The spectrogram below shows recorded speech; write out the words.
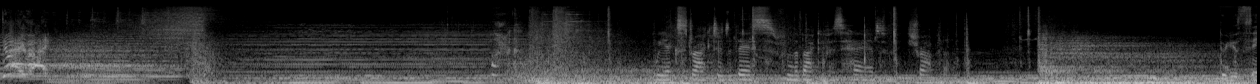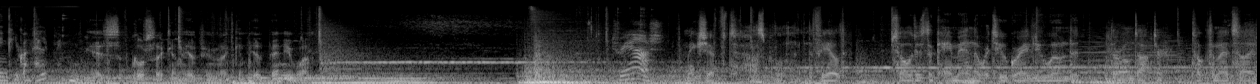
David! Mark. We extracted this from the back of his head, shrapnel. Do you think you can help him? Yes, of course I can help him. I can help anyone. Triage. Makeshift hospital in the field. Soldiers that came in that were too gravely wounded. Their own doctor took them outside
